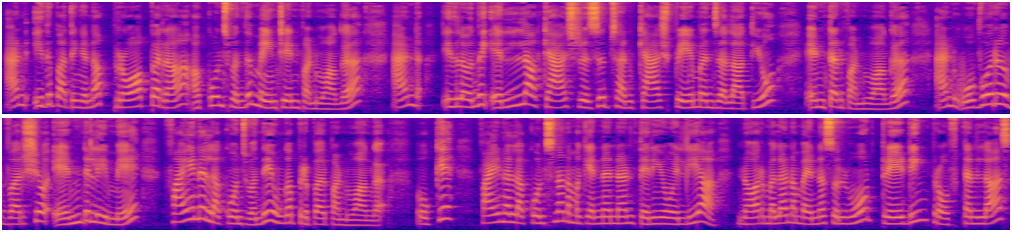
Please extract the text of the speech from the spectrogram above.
அண்ட் இது பார்த்தீங்கன்னா ப்ராப்பராக அக்கௌண்ட்ஸ் வந்து மெயின்டைன் பண்ணுவாங்க. அண்ட் இதில் வந்து எல்லா cash receipts and cash payments எல்லாத்தையும் என்டர் பண்ணுவாங்க. அண்ட் ஒவ்வொரு வருஷம் எண்ட்லேயுமே ஃபைனல் அக்கௌண்ட்ஸ் வந்து இவங்க ப்ரிப்பேர் பண்ணுவாங்க. ஓகே ஃபைனல் அக்கௌண்ட்ஸ்னால் நமக்கு என்னென்னு தெரியும் இல்லையா? நார்மலாக நம்ம என்ன சொல்லுவோம்? Trading profit and loss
